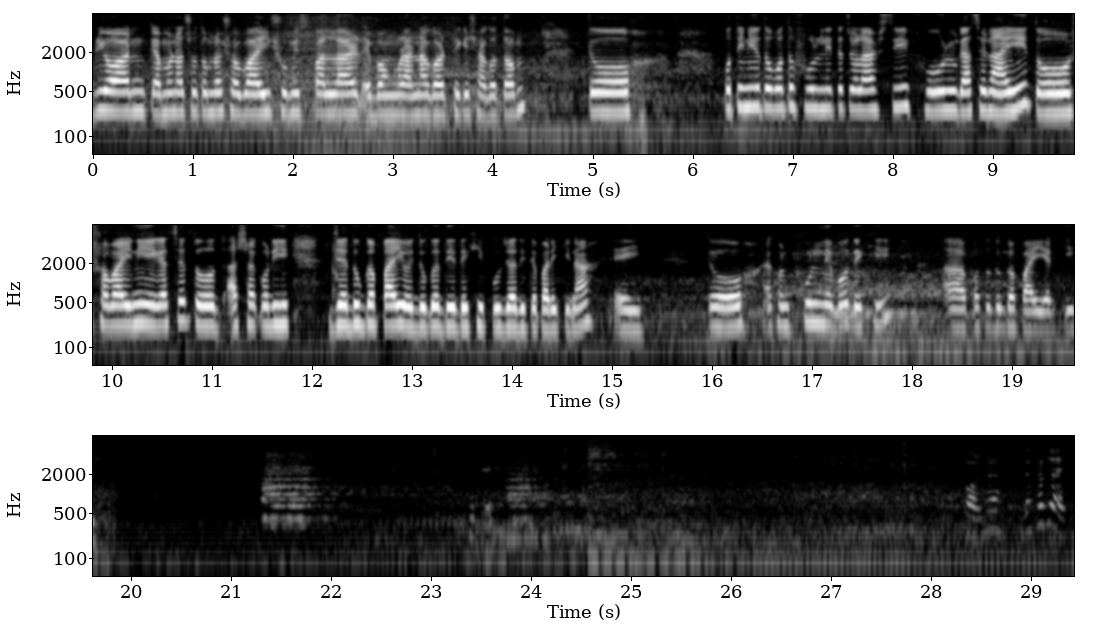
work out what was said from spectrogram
Everyone, কেমন আছো তোমরা সবাই? সুমিস পাল্লার এবং রান্নাঘর থেকে স্বাগতম। তো প্রতিনিয়ত মতো ফুল নিতে চলে আসছি। ফুল গাছে নাই, তো সবাই নিয়ে গেছে। তো আশা করি যে দুর্গা পাই, ওই দুর্গা দিয়ে দেখি পূজা দিতে পারি কিনা। এই, তো এখন ফুল নেব, দেখি কত দুর্গা পাই আর কি। দেখা যায়?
